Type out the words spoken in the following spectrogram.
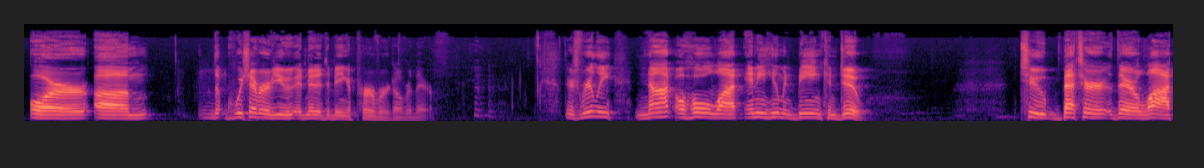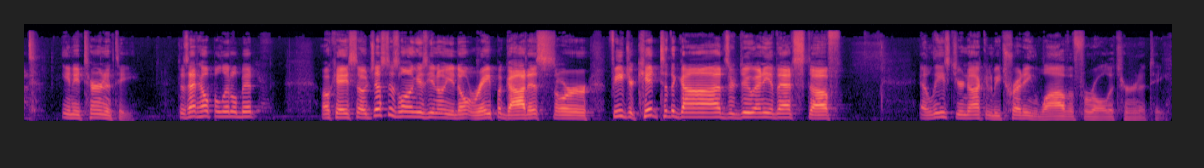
or um, the, whichever of you admitted to being a pervert over there. There's really not a whole lot any human being can do to better their lot in eternity. Does that help a little bit? Okay, so just as long as you know you don't rape a goddess or feed your kid to the gods or do any of that stuff, at least you're not going to be treading lava for all eternity.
